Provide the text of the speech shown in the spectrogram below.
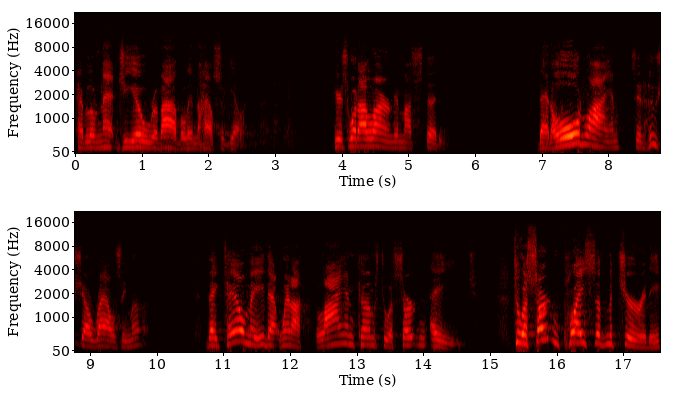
Have a little Nat Geo revival in the house of God. Here's what I learned in my study. That old lion said, Who shall rouse him up? They tell me that when a lion comes to a certain age, to a certain place of maturity,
